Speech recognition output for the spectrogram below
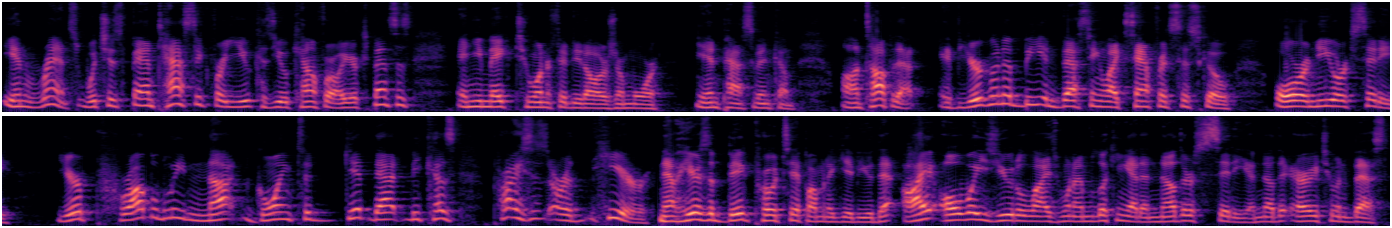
in rents, which is fantastic for you because you account for all your expenses and you make $250 or more in passive income. On top of that, if you're going to be investing like San Francisco or New York City, you're probably not going to get that because prices are here. Now, here's a big pro tip I'm going to give you that I always utilize when I'm looking at another city, another area to invest.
